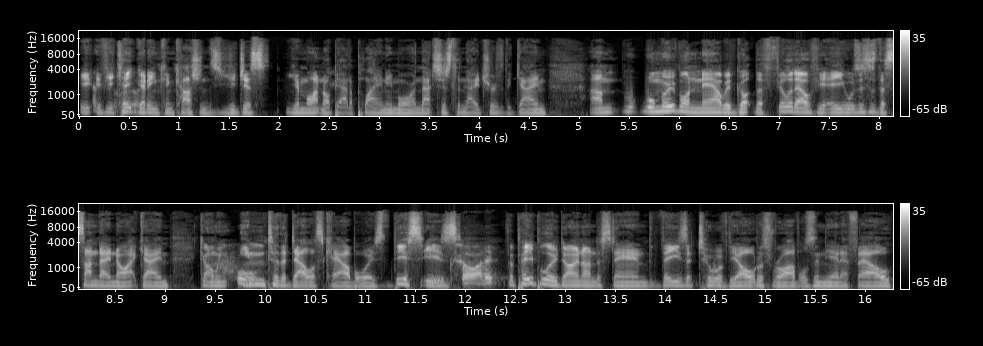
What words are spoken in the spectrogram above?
if you keep getting concussions, you just you might not be able to play anymore, and that's just the nature of the game. Um, we'll move on now. We've got the Philadelphia Eagles. This is the Sunday night game going into the Dallas Cowboys. This is excited for people who don't understand. These are two of the oldest rivals in the NFL.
